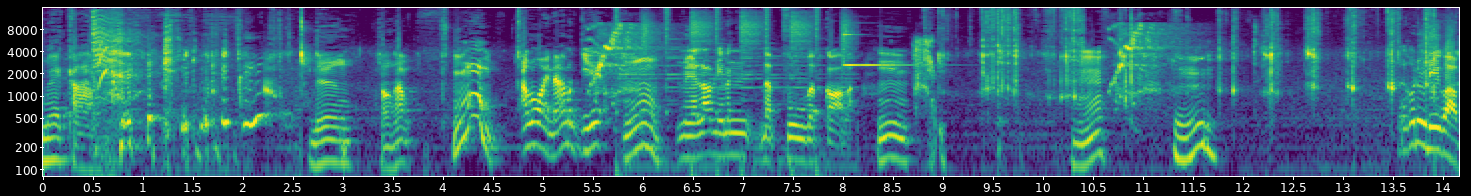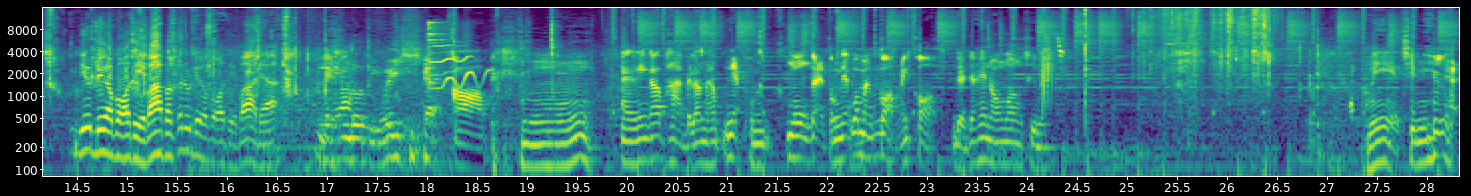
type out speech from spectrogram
เมื่อกามหนึ่งสองสามอืมอร่อยนะเมื่อกี้ อืมเนื้อรอบนี้มันแบบฟูแบบกรอบอะ อืมหืมอืมแล้วก็ดูดีกว่าดีดีกว่าปกติป่ะมันก็ดูดีกว่าปกติป่ะอันเนี้ยเด็กดูดีไม่เหี้ยกรอบอืมอันนี้ก็ผ่านไปแล้วนะครับ เนี่ยผมงงไก่ตรงเนี้ยว่ามันกรอบไม่กรอบ เดี๋ยวจะให้น้องลองชิม นี่ชิ้นนี้แหละ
